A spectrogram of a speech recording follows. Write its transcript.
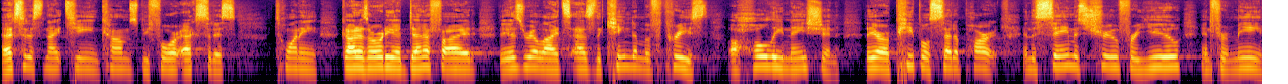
Exodus 19 comes before Exodus 20, God has already identified the Israelites as the kingdom of priests, a holy nation. They are a people set apart. And the same is true for you and for me.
